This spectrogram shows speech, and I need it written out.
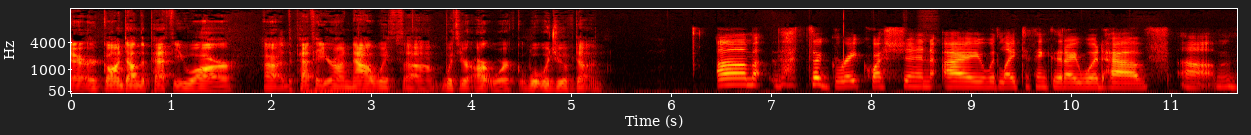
or gone down the path that you are, uh, the path that you're on now with um, with your artwork, what would you have done? Um, that's a great question. I would like to think that I would have um,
